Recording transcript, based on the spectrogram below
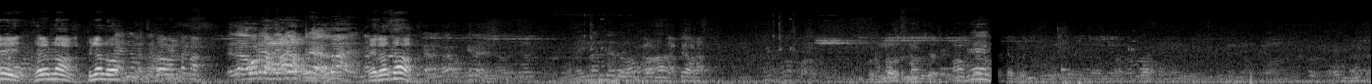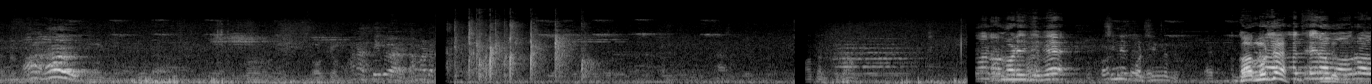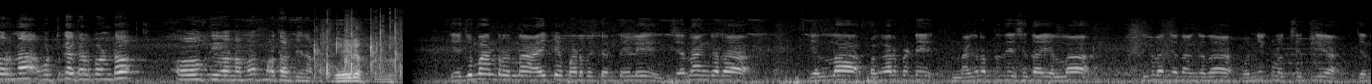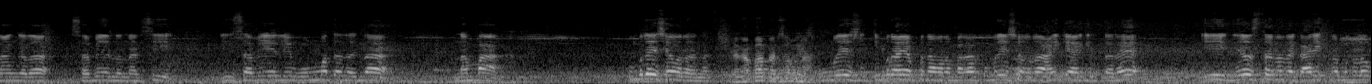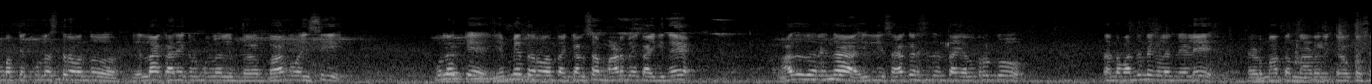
ஏய் சரவணா பின்னால் வா. ஏய் ரசா ஒரு நிமிஷம். ಮಾಡಿದ್ದೀವಿ. ಜಯರಾಮ್ ಅವರು ಅವ್ರನ್ನ ಒಟ್ಟಿಗೆ ಕರ್ಕೊಂಡು ಹೋಗ್ತೀವಿ ಅನ್ನೋ ಮಾತು ಮಾತಾಡ್ತೀನಪ್ಪ ಯಜಮಾನರನ್ನ ಆಯ್ಕೆ ಮಾಡಬೇಕಂತೇಳಿ ಜನಾಂಗದ ಎಲ್ಲ ಬಂಗಾರಪೇಟೆ ನಗರ ಪ್ರದೇಶದ ಎಲ್ಲ ತಿಗಳ ಜನಾಂಗದ ವನ್ಯಕುಲ ಕ್ಷತ್ರಿಯ ಜನಾಂಗದ ಸಭೆಯನ್ನು ನಡೆಸಿ ಈ ಸಭೆಯಲ್ಲಿ ಒಮ್ಮತದಿಂದ ನಮ್ಮ ಕುಮರೇಶ್ ಅವರನ್ನು ಕುಮರೇಶ್ ತಿಮ್ಮರಾಯಪ್ಪನವರ ಮಗ ಕುಮರೇಶ್ ಅವರು ಆಯ್ಕೆಯಾಗಿರ್ತಾರೆ. ಈ ದೇವಸ್ಥಾನದ ಕಾರ್ಯಕ್ರಮಗಳು ಮತ್ತು ಕುಲಸ್ಥರ ಒಂದು ಎಲ್ಲ ಕಾರ್ಯಕ್ರಮಗಳಲ್ಲಿ ಭಾಗವಹಿಸಿ ಕುಲಕ್ಕೆ ಹೆಮ್ಮೆ ತರುವಂಥ ಕೆಲಸ ಮಾಡಬೇಕಾಗಿದೆ. ಆದುದರಿಂದ ಇಲ್ಲಿ ಸಹಕರಿಸಿದಂಥ ಎಲ್ರಿಗೂ ನನ್ನ ವಂದನೆಗಳನ್ನು ಹೇಳಿ ಎರಡು ಮಾತನ್ನು ಆಡಲಿಕ್ಕೆ ಅವಕಾಶ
